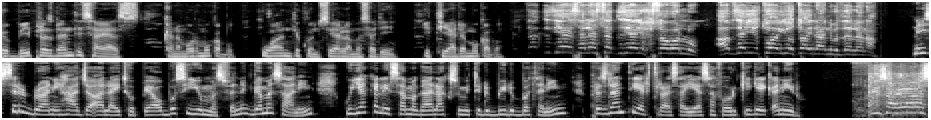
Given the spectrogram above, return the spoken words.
dubbii pireezidaantii Isaayyaas kana mormuu qabu. Wanti kun si'a lama sadii itti yaadamuu qaba. ይሕሰበሉ። ኣብ ዘይእቶ እዮቶ ኢና ንብል ዘለና። ሚኒስትር ዱራኒ ሃጃ ኣላ ኢትዮጵያ ኦቦ ስዩም መስፍን ገመሳኒን ጉያ ከሌሳ መጋላ አክሱሚት ዱቢ ዱበተኒን ፕሬዚዳንቲ ኤርትራ ኢሳያስ አፈወርቂ ጌቀኒሩ። ኢሳያስ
